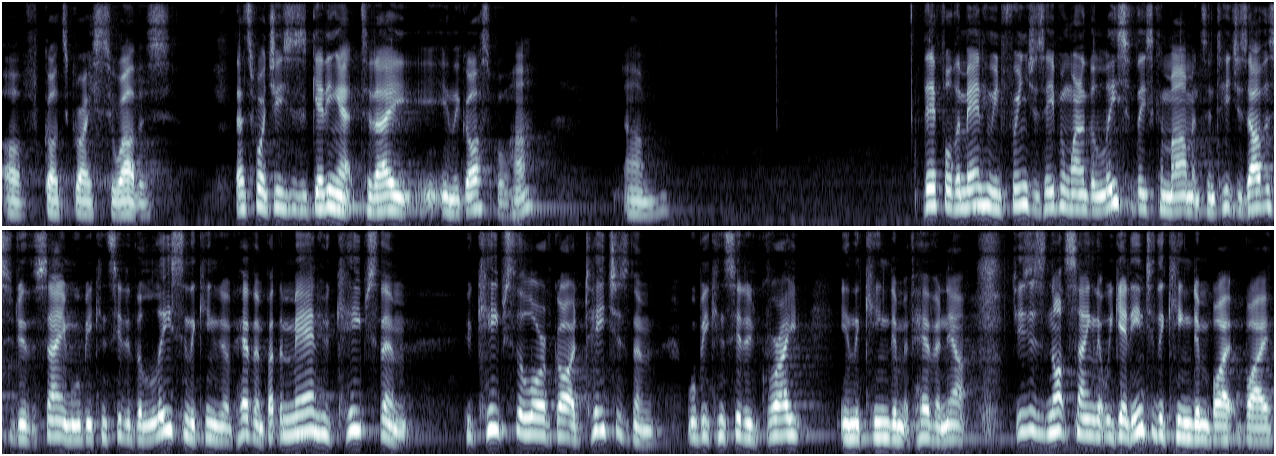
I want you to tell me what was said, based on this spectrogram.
of God's grace to others. That's what Jesus is getting at today in the gospel, huh? Um, Therefore, the man who infringes even one of the least of these commandments and teaches others to do the same will be considered the least in the kingdom of heaven. But the man who keeps them, who keeps the law of God, teaches them, will be considered great in the kingdom of heaven. Now, Jesus is not saying that we get into the kingdom by, by,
